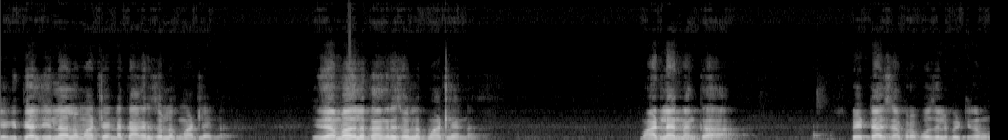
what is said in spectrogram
జగిత్యాల జిల్లాలో మాట్లాడినా కాంగ్రెస్ వాళ్ళకి మాట్లాడినా నిజామాబాద్లో కాంగ్రెస్ వాళ్ళకి మాట్లాడినా. మాట్లాడినాక పెట్టాల్సిన ప్రపోజల్ పెట్టినాము.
